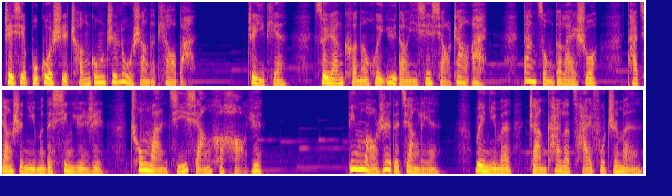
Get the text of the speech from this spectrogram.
这些不过是成功之路上的跳板。这一天虽然可能会遇到一些小障碍，但总的来说，它将是你们的幸运日，充满吉祥和好运。丁卯日的降临为你们展开了财富之门，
